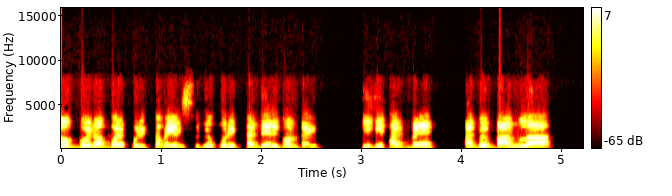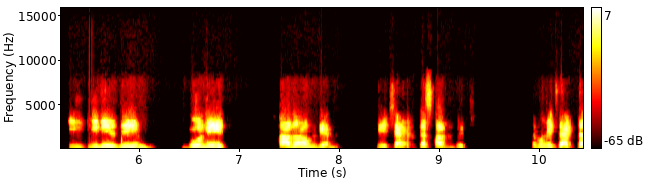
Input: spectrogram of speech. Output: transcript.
নব্বই নম্বরের পরীক্ষা হবে এমসিকিউ পরীক্ষা দেড় ঘন্টায়। কি কি থাকবে? থাকবে বাংলা, ইংরেজি, গণিত, সাধারণ জ্ঞান। এই চারটা সাবজেক্ট এবং এই চারটা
